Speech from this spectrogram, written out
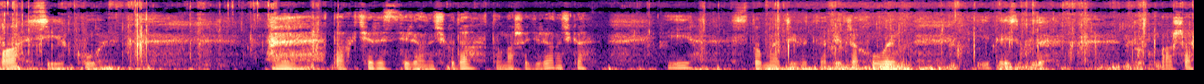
пасіку. Е, Так, через діляночку, да? то наша діляночка. І 100 метрів від- відраховуємо. І десь буде тут наша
